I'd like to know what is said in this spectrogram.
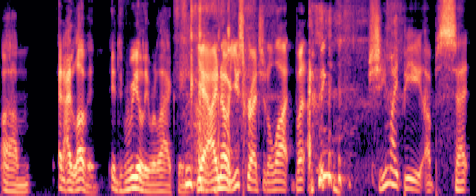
Um and I love it. It's really relaxing. yeah, I know you scratch it a lot, but I think she might be upset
